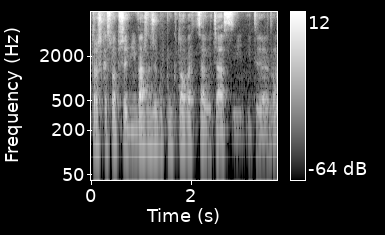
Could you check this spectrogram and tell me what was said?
troszkę słabszymi. Ważne, żeby punktować cały czas i, i tyle. No.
